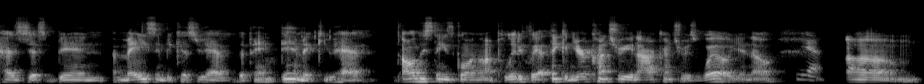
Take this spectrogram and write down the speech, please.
has just been amazing because you have the pandemic, you have all these things going on politically. I think in your country in our country as well. You know. Yeah. Um,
